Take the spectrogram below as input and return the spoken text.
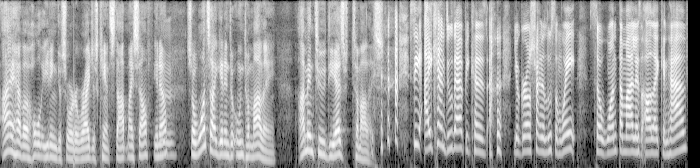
I have a whole eating disorder where I just can't stop myself. You know, Mm. so once I get into un tamale, I'm into diez tamales. See, I can't do that because your girl's trying to lose some weight. So one tamal is all I can have,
